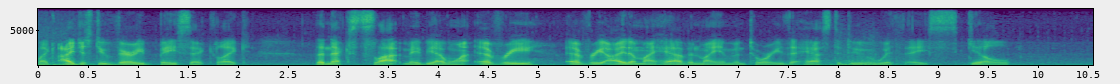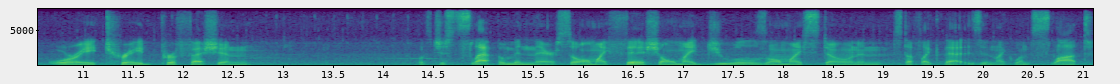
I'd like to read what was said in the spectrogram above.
like I just do very basic like the next slot maybe I want every every item I have in my inventory that has to do with a skill or a trade profession let's just slap them in there so all my fish all my jewels all my stone and stuff like that is in like one slot.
